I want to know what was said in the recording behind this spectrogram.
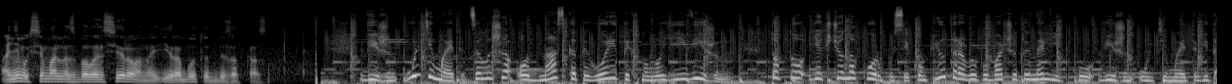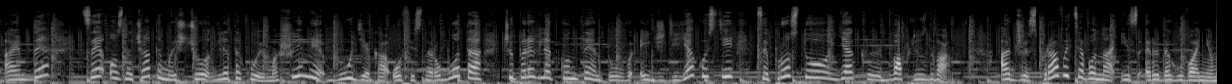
Они максимально сбалансированы и работают безотказно. Vision Ultimate – це лише одна з категорій технології Vision. Тобто, якщо на корпусі комп'ютера ви побачите наліпку Vision Ultimate від AMD, це означатиме, що для такої машини будь-яка офісна робота чи перегляд контенту в HD якості це просто як 2 плюс 2. Адже справиться вона із редагуванням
